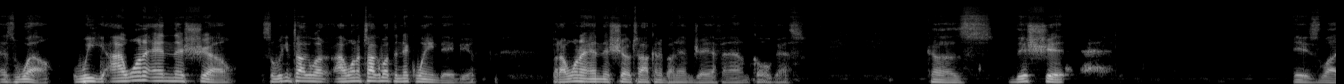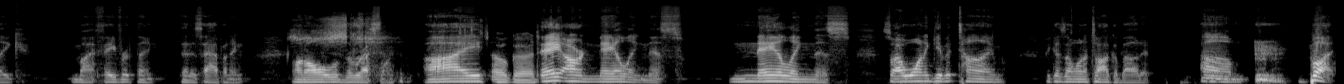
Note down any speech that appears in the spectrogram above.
as well, we I want to end this show so we can talk about. I want to talk about the Nick Wayne debut, but I want to end this show talking about MJF and Adam Cole, guys, because this shit is like my favorite thing that is happening on all of the wrestling. I So good. they are nailing this, nailing this. So I want to give it time because I want to talk about it. Um, but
